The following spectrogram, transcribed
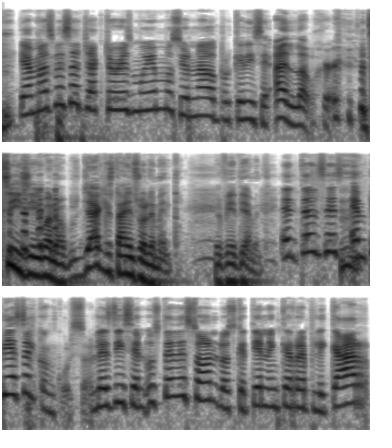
y además ves a Jack Torres muy emocionado porque dice, I love her. Sí, sí, bueno, Jack está en su elemento, definitivamente. Entonces empieza el concurso. Les dicen, ustedes son los que tienen que replicar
